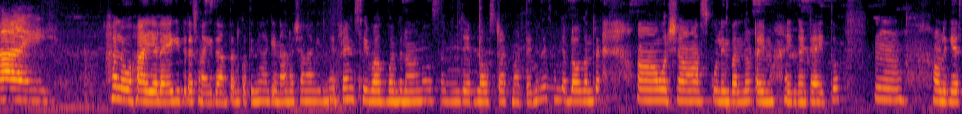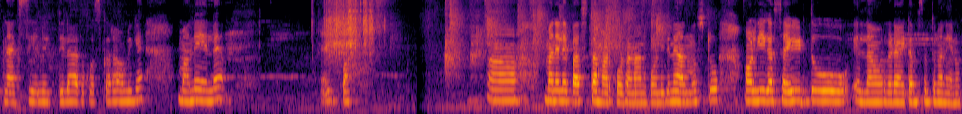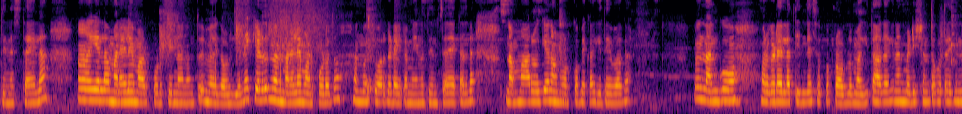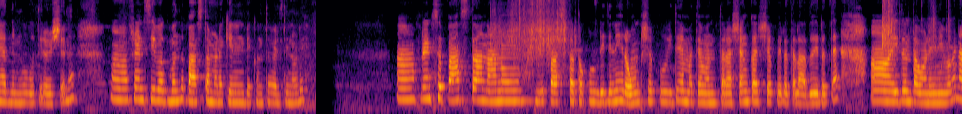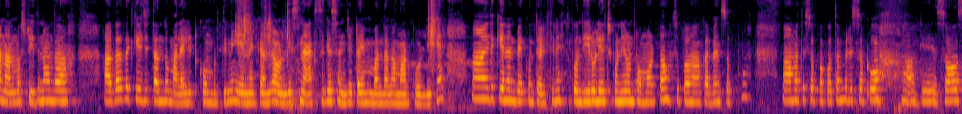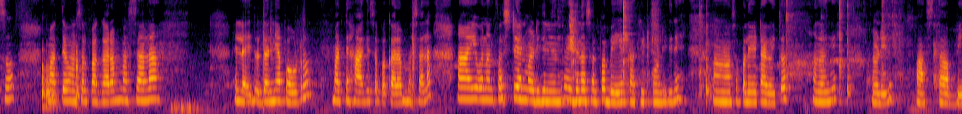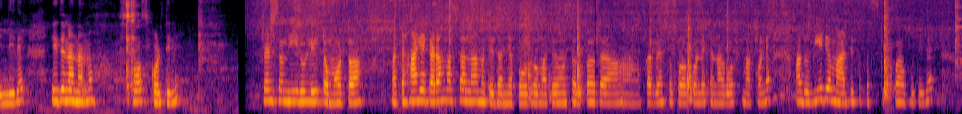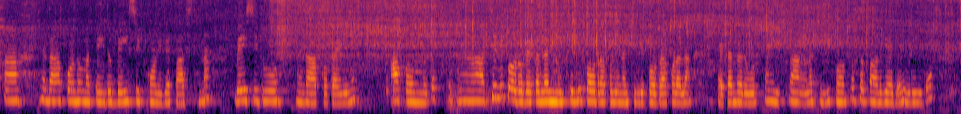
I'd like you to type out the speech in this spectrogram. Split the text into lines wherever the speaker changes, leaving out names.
Hi
hello hi ಎಲ್ಲ ಹೇಗಿದ್ದೀರಾ? ಚೆನ್ನಾಗಿದೆ ಅಂತ ಅನ್ಕೋತೀನಿ. ಹಾಗೆ ನಾನು ಚೆನ್ನಾಗಿದ್ದೀನಿ. ಫ್ರೆಂಡ್ಸ್ ಇವಾಗ ಬಂದು ನಾನು ಸಂಜೆ ಬ್ಲಾಗ್ ಸ್ಟಾರ್ಟ್ ಮಾಡ್ತಾ ಇದ್ದೀನಿ. ಸಂಜೆ ಬ್ಲಾಗ್ ಅಂದರೆ ವರ್ಷ ಸ್ಕೂಲಿಂದ ಬಂದು ಟೈಮ್ ಐದು ಗಂಟೆ ಆಯಿತು. ಅವಳಿಗೆ ಸ್ನ್ಯಾಕ್ಸ್ ಏನೂ ಇತ್ತಿಲ್ಲ ಅದಕ್ಕೋಸ್ಕರ ಅವಳಿಗೆ ಮನೆಯಲ್ಲೇ ಇಪ್ಪ ಮನೇಲೇ ಪಾಸ್ತಾ ಮಾಡಿಕೊಡೋಣ ಅಂದ್ಕೊಂಡಿದ್ದೀನಿ ಆಲ್ಮೋಸ್ಟು ಅವಳಿಗೀಗ ಸೈಡ್ದು ಎಲ್ಲ ಹೊರಗಡೆ ಐಟಮ್ಸ್ ಅಂತೂ ನಾನು ಏನೂ ತಿನ್ನಿಸ್ತಾ ಇಲ್ಲ. ಎಲ್ಲ ಮನೇಲೇ ಮಾಡಿಕೊಡ್ತೀನಿ ನಾನಂತೂ. ಇವಾಗ ಅವಳಿಗೆ ಏನೇ ಕೇಳಿದ್ರು ನಾನು ಮನೇಲೇ ಮಾಡಿಕೊಡೋದು. ಆಲ್ಮೋಸ್ಟ್ ಹೊರಗಡೆ ಐಟಮ್ ಏನೂ ತಿನ್ನಿಸಲ್ಲ ಯಾಕಂದರೆ ನಮ್ಮ ಆರೋಗ್ಯ ನಾವು ನೋಡ್ಕೋಬೇಕಾಗಿದೆ ಇವಾಗ. ನನಗೂ ಹೊರಗಡೆ ಎಲ್ಲ ತಿಂದೆ ಸ್ವಲ್ಪ ಪ್ರಾಬ್ಲಮ್ ಆಗಿತ್ತು. ಹಾಗಾಗಿ ನಾನು ಮೆಡಿಷನ್ ತೊಗೋತಾ ಇದ್ದೀನಿ. ಅದು ನಿಮಗೂ ಗೊತ್ತಿರೋ ವಿಷಯನೇ. ಫ್ರೆಂಡ್ಸ್ ಇವಾಗ ಬಂದು ಪಾಸ್ತಾ ಮಾಡೋಕ್ಕೆ ಏನೇನು ಬೇಕಂತ ಹೇಳ್ತೀನಿ ನೋಡಿ. ಫ್ರೆಂಡ್ಸ್ ಪಾಸ್ತಾ ನಾನು ಈ ಪಾಸ್ತಾ ತೊಗೊಂಡಿದ್ದೀನಿ. ರೌಂಡ್ ಶೇಪು ಇದೆ, ಮತ್ತು ಒಂಥರ ಶಂಕರ್ ಶೇಪ್ ಇರುತ್ತಲ್ಲ, ಅದು ಇರುತ್ತೆ. ಇದನ್ನು ತೊಗೊಂಡಿದ್ದೀನಿ ಇವಾಗ. ನಾನು ಆಲ್ಮೋಸ್ಟ್ ಇದನ್ನ ಒಂದು ಅರ್ಧ ಅರ್ಧ ಕೆ ಜಿ ತಂದು ಮನೇಲಿ ಇಟ್ಕೊಂಡ್ಬಿಡ್ತೀನಿ. ಏನಕ್ಕೆ ಅಂದರೆ ಅವಳಿಗೆ ಸ್ನ್ಯಾಕ್ಸಿಗೆ ಸಂಜೆ ಟೈಮ್ ಬಂದಾಗ ಮಾಡಿಕೊಡ್ಲಿಕ್ಕೆ. ಇದಕ್ಕೆ ಏನೇನು ಬೇಕು ಅಂತ ಹೇಳ್ತೀನಿ. ಒಂದು ಈರುಳ್ಳಿ ಹೆಚ್ಕೊಂಡು ಒಂದು ಟೊಮೊಟೊ, ಸ್ವಲ್ಪ ಕರ್ಬೇವಿನ ಸೊಪ್ಪು ಮತ್ತು ಸ್ವಲ್ಪ ಕೊತ್ತಂಬರಿ ಸೊಪ್ಪು, ಹಾಗೆ ಸಾಸು ಮತ್ತು ಒಂದು ಸ್ವಲ್ಪ ಗರಂ ಮಸಾಲ, ಇಲ್ಲ ಇದು ಧನಿಯಾ ಪೌಡ್ರು ಮತ್ತು ಹಾಗೆ ಸ್ವಲ್ಪ ಗರಂ ಮಸಾಲ. ಇವಾಗ ನಾನು ಫಸ್ಟ್ ಏನು ಮಾಡಿದ್ದೀನಿ ಅಂದರೆ ಇದನ್ನು ಸ್ವಲ್ಪ ಬೇಯಕ್ಕೆ ಹಾಕಿಟ್ಕೊಂಡಿದ್ದೀನಿ. ಸ್ವಲ್ಪ ಲೇಟಾಗೋಯ್ತು ಹಾಗಾಗಿ ನೋಡಿರಿ ಪಾಸ್ತಾ ಬೆಂದಿದೆ. ಇದನ್ನು ನಾನು ಸೋಸ್ಕೊಳ್ತೀನಿ. ಫ್ರೆಂಡ್ಸ್ ಒಂದು ಈರುಳ್ಳಿ, ಟೊಮೊಟೊ, ಮತ್ತು ಹಾಗೆ ಗರಂ ಮಸಾಲ, ಮತ್ತು ಧನಿಯಾ ಪೌಡ್ರು, ಮತ್ತು ಒಂದು ಸ್ವಲ್ಪ ಗ, ಕರ್ಬೇವಿನ ಸೊಪ್ಪು ಹಾಕ್ಕೊಂಡೆ, ಚೆನ್ನಾಗಿ ರೋಸ್ಟ್ ಮಾಡಿಕೊಂಡೆ. ಅದು ವೀಡಿಯೋ ಮಾಡಿದೆ ಸ್ವಲ್ಪ ಸ್ಕಿಪ್ ಆಗಿಬಿಟ್ಟಿದೆ. ಇದು ಹಾಕ್ಕೊಂಡು ಮತ್ತು ಇದು ಬೇಯಿಸಿ ಪಾಸ್ತನ ಪಾಸ್ತಾನ ಬೇಯಿಸಿದ್ದು ಇದು ಹಾಕ್ಕೋತಾ ಇದ್ದೀನಿ. ಹಾಕೊಂಬಿಟ್ಟು ಚಿಲ್ಲಿ ಪೌಡ್ರ್ ಬೇಕಂದರೆ ನಿಮಗೆ ಚಿಲ್ಲಿ ಪೌಡ್ರ್ ಹಾಕೊಳ್ಳಿ, ನಾನು ಚಿಲ್ಲಿ ಪೌಡ್ರ್ ಹಾಕೊಳ್ಳಲ್ಲ. ಯಾಕಂದರೆ ಅದು ಅಷ್ಟೊಂದು ಇಷ್ಟ ಆಗಲ್ಲ ಚಿಲ್ಲಿ ಪೌಡ್ರ್ ಸ್ವಲ್ಪ ಅಡುಗೆ ಇದೆ, ಹಿಡಿ ಇದೆ.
